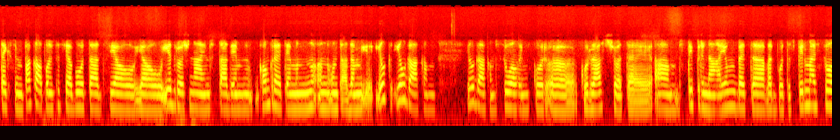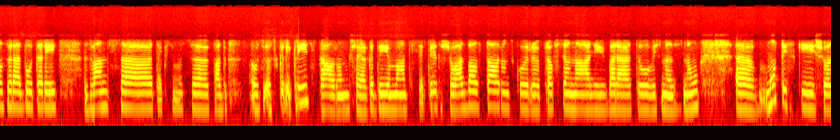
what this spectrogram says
teiksim, pakalpojums, tas jau būtu tāds jau, jau iedrošinājums tādiem konkrētiem un, un, un tādam ilg, ilgākam, ilgākam solim, kur, uh, kur rast šo te, um, stiprinājumu, bet uh, varbūt tas pirmais solis varētu būt arī zvans uh, teiksim, uz uh, kādu uz, uz krīzes tālruni. Šajā gadījumā tas ir cietušo atbalsta tālrunis, kur profesionāļi varētu vismaz nu, uh, mutiski šo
